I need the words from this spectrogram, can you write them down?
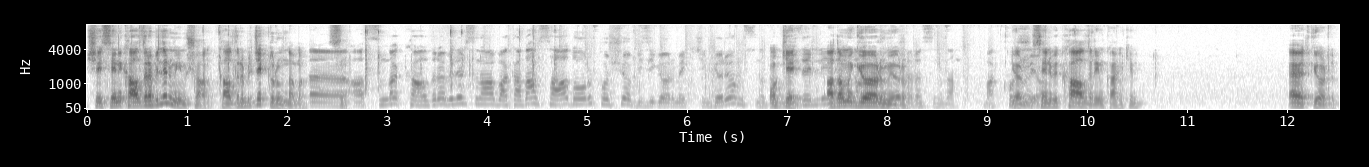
Şey seni kaldırabilir miyim şu an? Kaldırabilecek durumda Ee, mısın? aslında kaldırabilirsin ama bak adam sağa doğru koşuyor bizi görmek için. Görüyor musun? Okey. 150 ile Adamı 160 görmüyorum. Arasında. Bak koşuyor. Görmüyor. Seni bir kaldırayım kankim. Evet gördüm.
